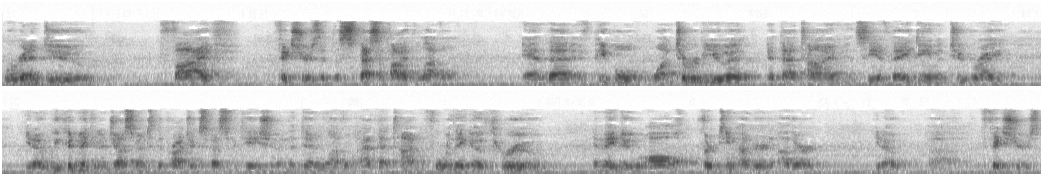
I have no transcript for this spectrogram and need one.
we're gonna do five fixtures at the specified level. And then if people want to review it at that time and see if they deem it too bright, you know, we could make an adjustment to the project specification and the dim level at that time before they go through and they do all thirteen hundred other, you know, uh, fixtures.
